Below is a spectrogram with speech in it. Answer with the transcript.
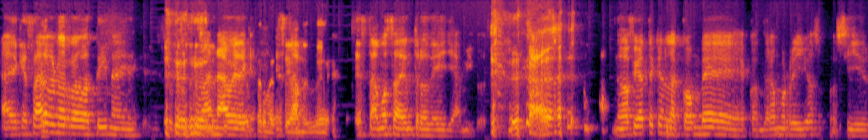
Ay, que salga una robotina y una nave de que Perversiones "Estam- de... estamos adentro de ella, amigos. No, fíjate que en la combe, cuando éramos morrillos, pues sí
